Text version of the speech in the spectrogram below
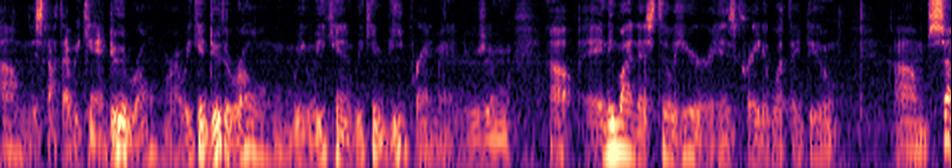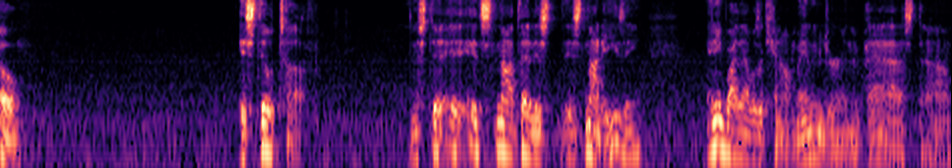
Um, it's not that we can't do the role, right? We can do the role. We, we can we can be brand managers, and uh, anybody that's still here is great at what they do. Um, so it's still tough. It's still it's not that it's it's not easy anybody that was account manager in the past, um,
